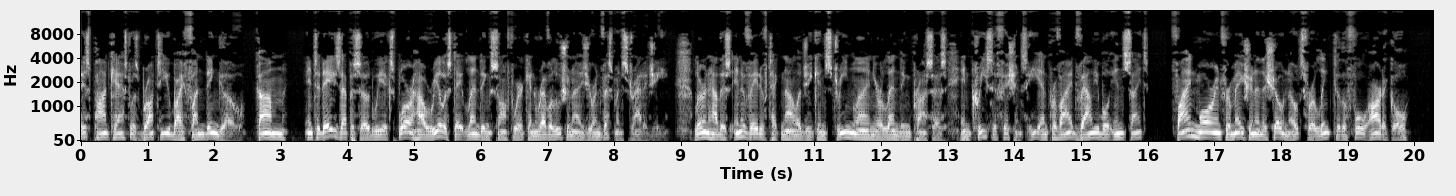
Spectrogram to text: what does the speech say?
This podcast was brought to you by Fundingo. Come, in today's episode, we explore how real estate lending software can revolutionize your investment strategy. Learn how this innovative technology can streamline your lending process, increase efficiency, and provide valuable insights. Find more information in the show notes for a link to the full article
